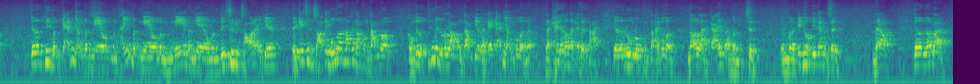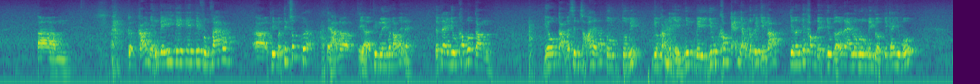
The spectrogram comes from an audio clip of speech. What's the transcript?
cho nên khi mình cảm nhận mình nghèo mình thấy mình nghèo mình nghe mình nghèo mình đi xin xỏ này kia thì cái xin xỏ cái muốn đó nó cái năm phần trăm thôi. Còn cái lực 95 phần trăm kia là cái cảm nhận của mình đó là cái đó là cái thực tại. Cho nên luôn luôn thực tại của mình nó là cái mà mình xin mà cái ngược với cái mình xin. Mình thấy không? Cho nên nó là uh, có những cái cái cái cái phương pháp đó, uh, ờ, khi mà tiếp xúc đó, à, thì họ thì ở thiên liên có nói này này. Thực ra du không có cần du không cần phải xin xỏ cho đó tôi tôi biết du cần cái gì. Nhưng vì du không cảm nhận được cái chuyện đó cho nên cái thông điệp du gửi ra luôn luôn đi ngược với cái du muốn.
